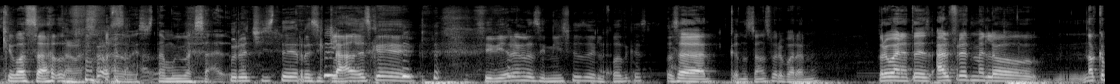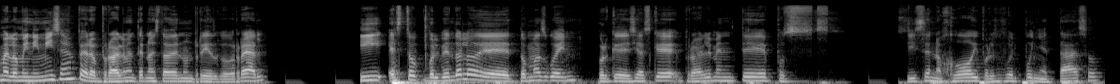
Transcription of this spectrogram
Qué basado. Está basado, eso está muy basado. Puro chiste reciclado. Es que si vieran los inicios del podcast. O sea, cuando estamos preparando. Pero bueno, entonces Alfred me lo. No que me lo minimicen, pero probablemente no estaba en un riesgo real. Y esto, volviendo a lo de Thomas Wayne, porque decías que probablemente, pues. Sí se enojó y por eso fue el puñetazo.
